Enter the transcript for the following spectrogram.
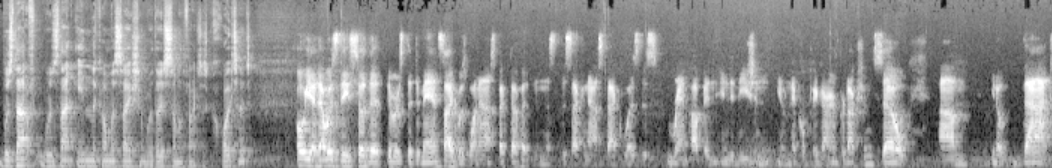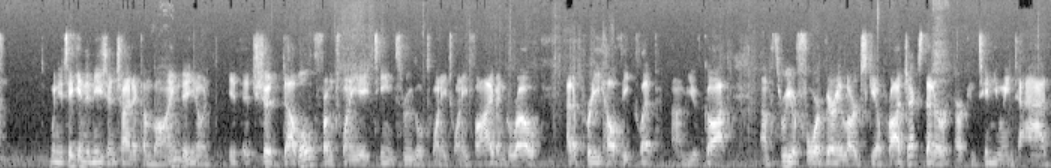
was that was that in the conversation? Were those some of the factors quoted? Oh yeah that was the so that there was the demand side was one aspect of it. And this, the second aspect was this ramp up in indonesian you know nickel pig iron production. So um, you know that when you take indonesia and china combined you know it, it, should double from 2018 through to 2025 and grow at a pretty healthy clip. Um, you've got um, three or four very large scale projects that are, are continuing to add,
